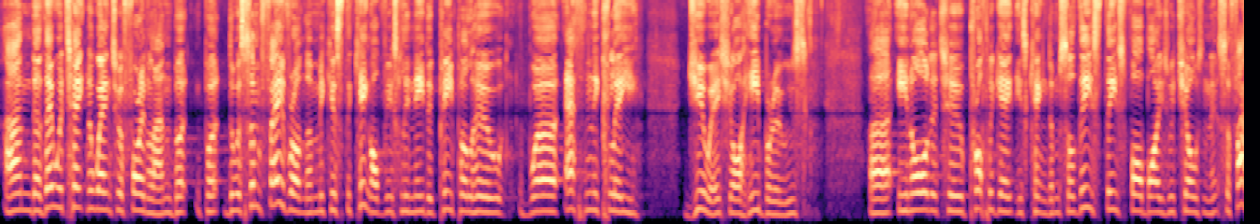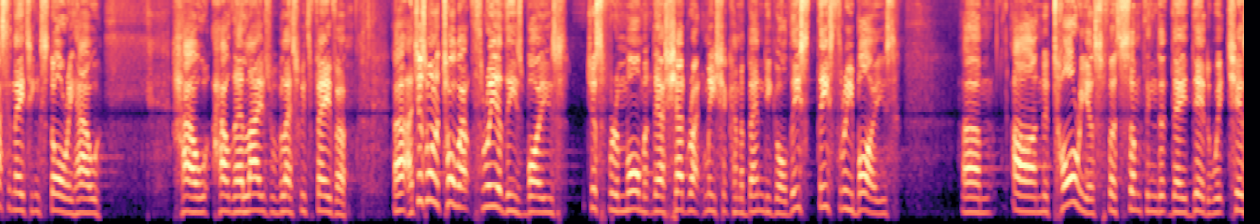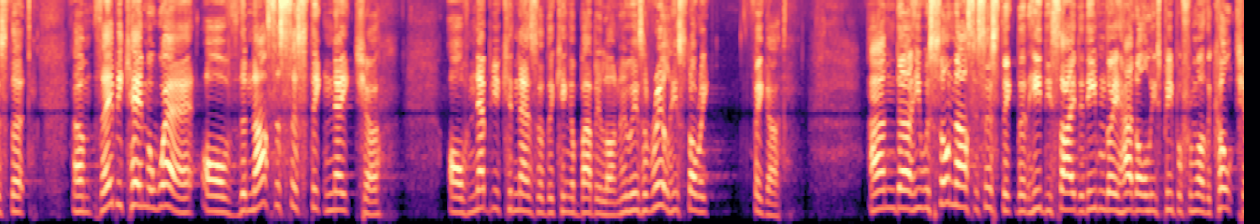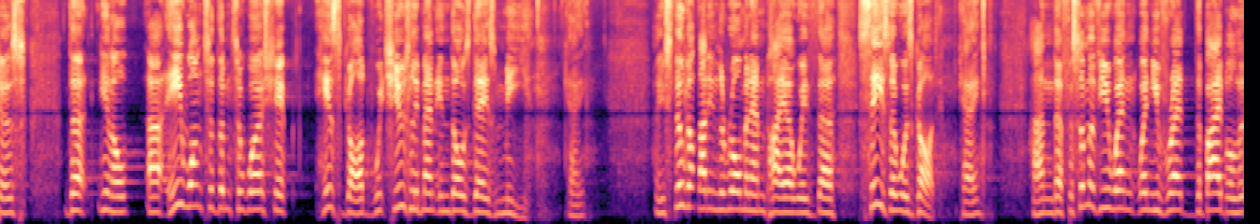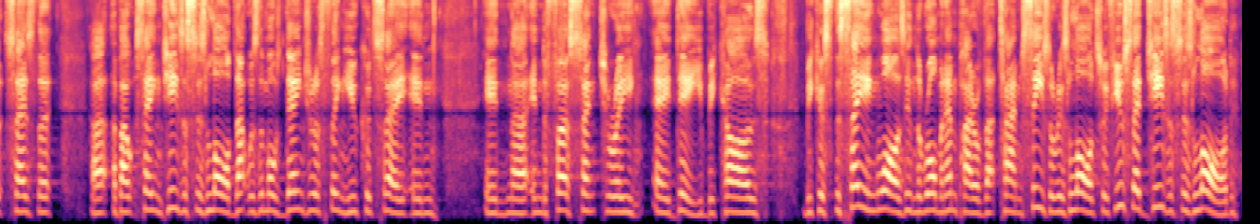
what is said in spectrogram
And uh, they were taken away into a foreign land, but, but there was some favor on them because the king obviously needed people who were ethnically Jewish or Hebrews uh, in order to propagate his kingdom. So these, these four boys were chosen. It's a fascinating story how, how, how their lives were blessed with favor. Uh, I just want to talk about three of these boys just for a moment. They're Shadrach, Meshach, and Abednego. These, these three boys um, are notorious for something that they did, which is that um, they became aware of the narcissistic nature of Nebuchadnezzar, the king of Babylon, who is a real historic figure. And uh, he was so narcissistic that he decided, even though he had all these people from other cultures, that, you know, uh, he wanted them to worship his God, which usually meant in those days me. Okay? And you still got that in the Roman Empire with uh, Caesar was God. Okay? And uh, for some of you, when, when you've read the Bible that says that uh, about saying Jesus is Lord, that was the most dangerous thing you could say in, in, uh, in the first century AD because, because the saying was in the Roman Empire of that time, Caesar is Lord. So if you said Jesus is Lord,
